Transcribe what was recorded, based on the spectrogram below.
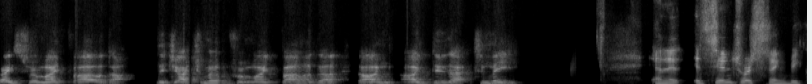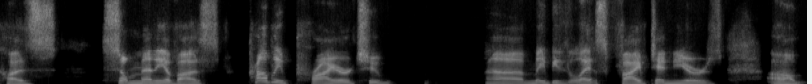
face from my father, the judgment from my father, that I'm, I do that to me. And it, it's interesting because so many of us, probably prior to uh, maybe the last five ten years, um,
